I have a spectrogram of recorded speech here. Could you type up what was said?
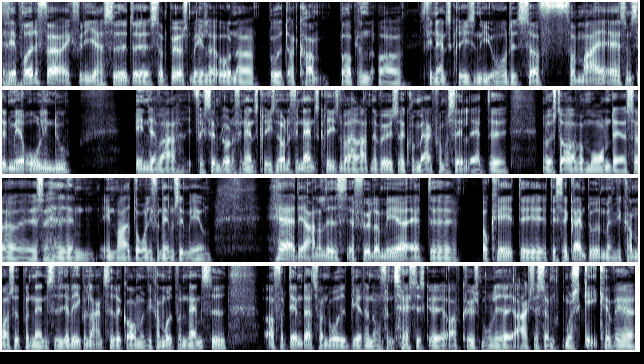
Altså, jeg prøvede det før, ikke, fordi jeg har siddet øh, som børsmaler under både .com-boblen og finanskrisen i 8. Så for mig er jeg sådan set mere rolig nu, end jeg var for eksempel under finanskrisen. Under finanskrisen var jeg ret nervøs, og jeg kunne mærke på mig selv, at øh, når jeg står op om morgenen der, så, øh, så havde jeg en, en meget dårlig fornemmelse i maven. Her er det anderledes. Jeg føler mere, at øh, okay, det, det ser grimt ud, men vi kommer også ud på den anden side. Jeg ved ikke, hvor lang tid det går, men vi kommer ud på den anden side, og for dem, der er tålmodige, bliver der nogle fantastiske opkøbsmuligheder i aktier, som måske kan være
